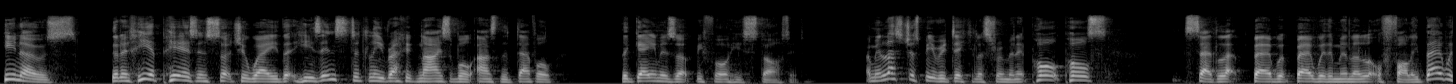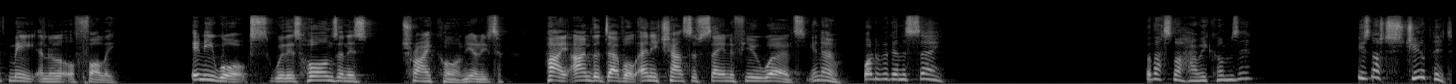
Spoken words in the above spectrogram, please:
He knows that if he appears in such a way that he's instantly recognizable as the devil, the game is up before he's started. I mean, let's just be ridiculous for a minute. Paul, Paul's said, Let, bear, bear with him in a little folly. Bear with me in a little folly. In he walks with his horns and his tricorn. You know, he's, hi, I'm the devil. Any chance of saying a few words? You know, what are we going to say? But that's not how he comes in. He's not stupid.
